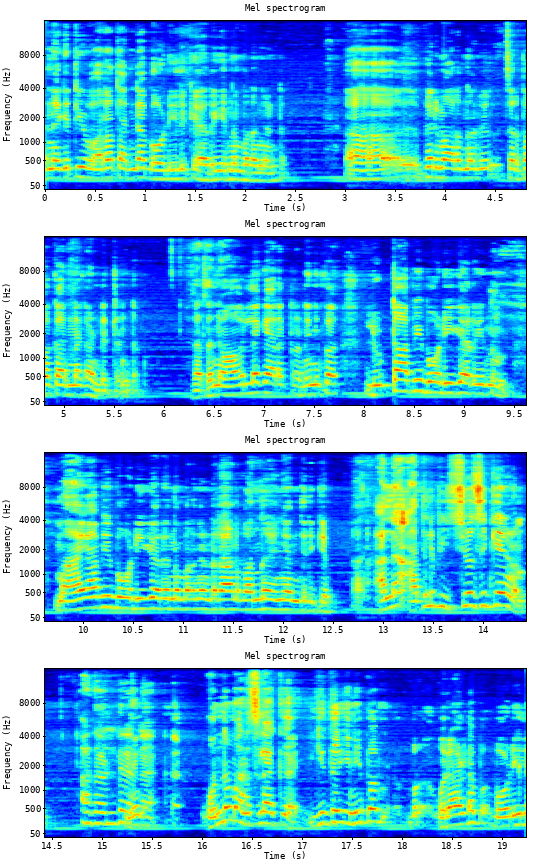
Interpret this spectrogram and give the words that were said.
നെഗറ്റീവ് ഓറ തന്റെ ബോഡിയിൽ കയറി എന്നും പറഞ്ഞുകൊണ്ട് ആ, പെരുമാറുന്ന ഒരു ചെറുപ്പക്കാരനെ കണ്ടിട്ടുണ്ട്. യഥാർത്ഥ നോവലിലെ ക്യാരക്ടറാണ് ഇനിയിപ്പോൾ ലുട്ടാപ്പി ബോഡി കയറിയെന്നും മായാവി ബോഡി കയറിയെന്നും പറഞ്ഞുകൊണ്ട് ഒരാൾ വന്നു കഴിഞ്ഞാൽ എന്തിരിക്കും? അല്ല അതിൽ വിശ്വസിക്കണം. ഒന്ന് മനസ്സിലാക്കുക. ഇത് ഇനിയിപ്പം ഒരാളുടെ ബോഡിയിൽ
